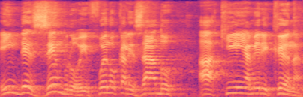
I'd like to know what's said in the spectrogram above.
em dezembro, e foi localizado aqui em Americana.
